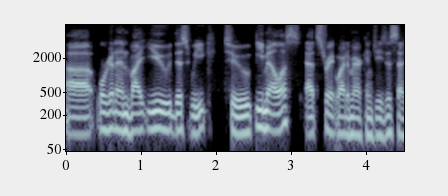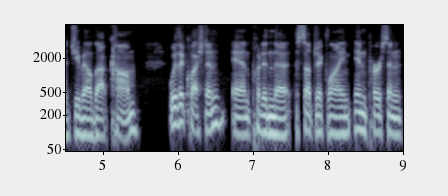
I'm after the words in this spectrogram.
uh, we're going to invite you this week to email us at straightwhiteamericanjesus at gmail.com with a question and put in the, the subject line in person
